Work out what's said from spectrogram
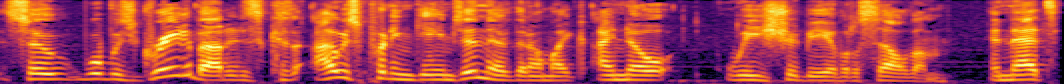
so what was great about it is because I was putting games in there that I'm like, I know we should be able to sell them, and that's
